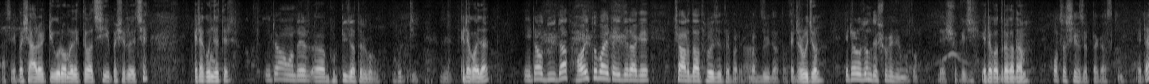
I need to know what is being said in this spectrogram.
আচ্ছা এপাশে আরও একটি গরু আমরা দেখতে পাচ্ছি এপাশে রয়েছে। এটা কোন জাতের? এটাও আমাদের ভুট্টি জাতের গরু। ভুট্টি। এটা কয় দাঁত? এটাও দুই দাঁত হয়তো বা এটা ঈদের আগে চার দাঁত হয়ে যেতে পারে বাট দুই দাঁত এটার ওজন? এটার ওজন দেড়শো কেজির মতো। দেড়শো কেজি। এটা কত টাকা দাম? পঁচাশি হাজার টাকা আস্কিং এটা?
